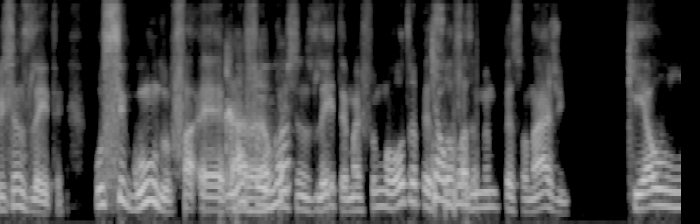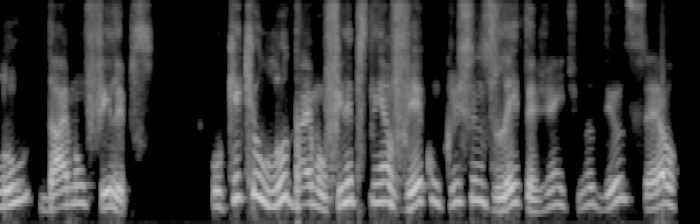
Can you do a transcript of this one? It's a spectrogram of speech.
Christian Slater. O segundo é, não foi o. Christian Slater, mas foi uma outra pessoa o- fazendo o mesmo personagem, que é o Lou Diamond Phillips. O que que o Lou Diamond Phillips tem a ver com Christian Slater, gente? Meu Deus do céu.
